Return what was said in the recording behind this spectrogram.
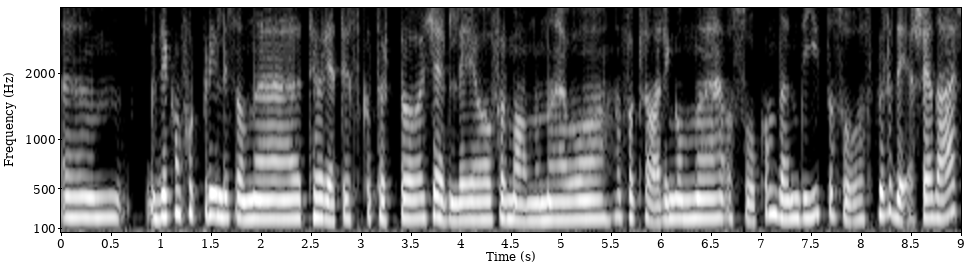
Um, det kan fort bli litt sånn uh, teoretisk og tørt og kjedelig og formanende og, forklaring om uh, Og så kom den dit, og så skulle det skje der.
